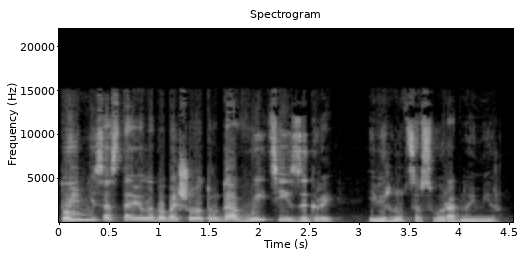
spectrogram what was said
то им не составило бы большого труда выйти из игры и вернуться в свой родной мир –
